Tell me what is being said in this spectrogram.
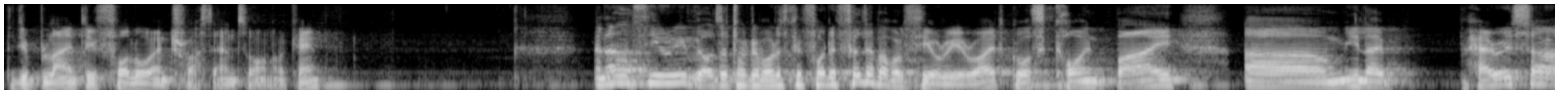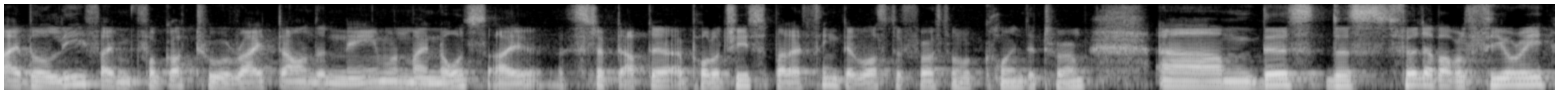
that you blindly follow and trust, and so on. Okay. Another theory we also talked about this before, the filter bubble theory, right? Was coined by um, Eli Pariser, I believe. I forgot to write down the name on my notes. I slipped up there. Apologies, but I think that was the first one who coined the term. Um, this this filter bubble theory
